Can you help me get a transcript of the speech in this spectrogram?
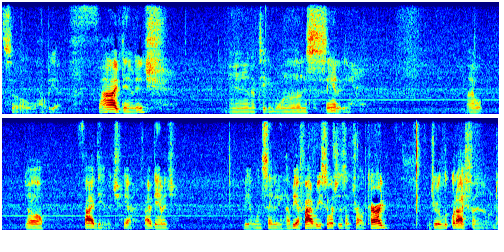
So I'll be at five damage. And I've taken one sanity. I will. Oh, Five damage. Yeah, five damage. Be at one sanity. I'll be at five resources. I'll draw a card. Joe, look what I found.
